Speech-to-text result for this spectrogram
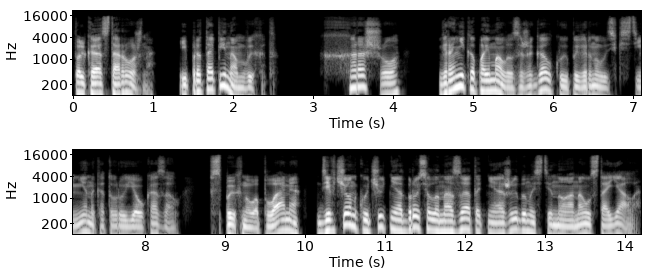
Только осторожно. И протопи нам выход. Хорошо. Вероника поймала зажигалку и повернулась к стене, на которую я указал. Вспыхнуло пламя, девчонку чуть не отбросило назад от неожиданности, но она устояла.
